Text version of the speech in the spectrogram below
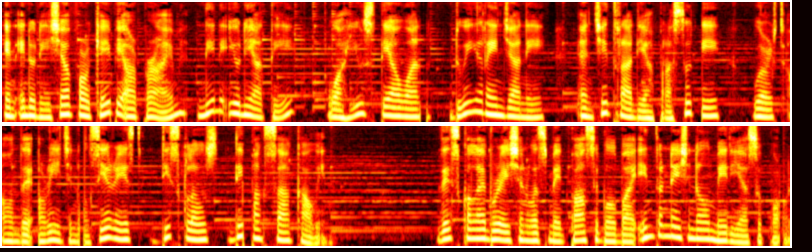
In Indonesia for KBR Prime, Nini Yuniati, Wahyu Setiawan, Dwi Renjani, and Citra Diah Prastuti worked on the original series Disclose Dipaksa Kawin. This collaboration was made possible by international media support.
